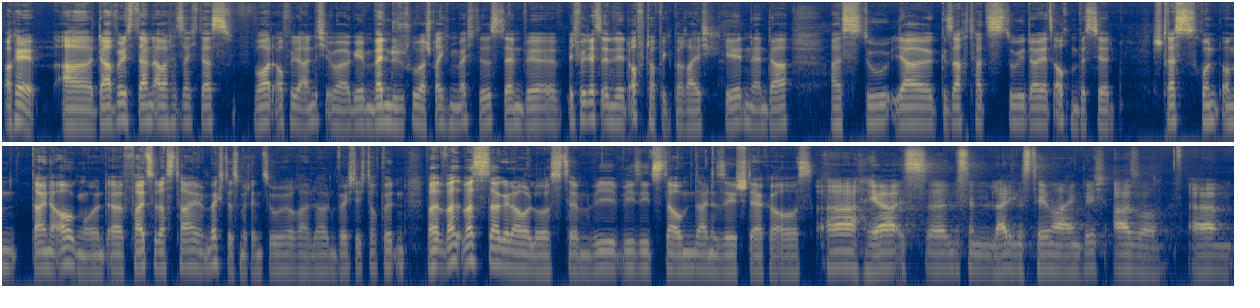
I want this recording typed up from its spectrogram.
Okay, äh, da würde ich dann aber tatsächlich das Wort auch wieder an dich übergeben, wenn du drüber sprechen möchtest, denn wir, ich würde jetzt in den Off-Topic-Bereich gehen, denn da hast du ja gesagt, hast du da jetzt auch ein bisschen Stress rund um deine Augen und äh, falls du das teilen möchtest mit den Zuhörern, dann möchte ich doch bitten, was, was, was ist da genau los, Tim? Wie, wie sieht es da um deine Sehstärke aus? Uh, ja, ist äh, ein bisschen ein leidiges Thema eigentlich. Also, ähm,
